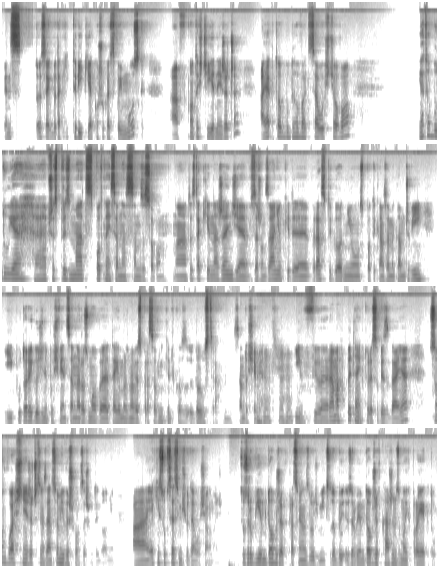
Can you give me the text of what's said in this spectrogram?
Więc to jest jakby taki trik, jak oszukać swój mózg, a w kontekście jednej rzeczy, a jak to budować całościowo, ja to buduję e, przez pryzmat spotkań sam na sam ze sobą. To jest takie narzędzie w zarządzaniu, kiedy raz w tygodniu spotykam, zamykam drzwi i półtorej godziny poświęcam na rozmowę, tak jak rozmawiam z pracownikiem, tylko do lustra, sam do siebie. Mm -hmm. I w ramach pytań, które sobie zadaję, są właśnie rzeczy związane, co mi wyszło w zeszłym tygodniu, a jakie sukcesy mi się udało osiągnąć, co zrobiłem dobrze pracując z ludźmi, co zrobiłem dobrze w każdym z moich projektów.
